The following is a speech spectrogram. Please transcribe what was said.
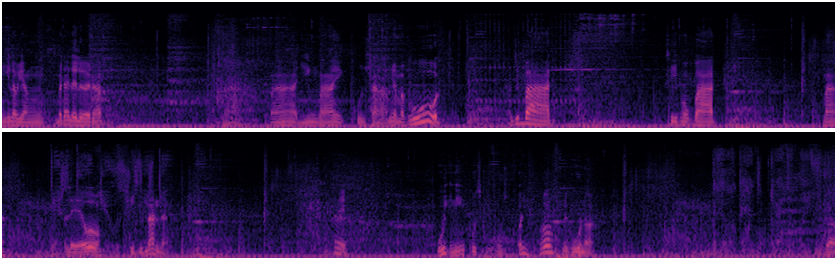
นี้เรายังไม่ได้เลยเลยนะครับมายิงไปคูณสามอย่ามาพูดสามสิบบาทสี่หกบาท มาเร็วฉีดอยู่นั่นน่ะเฮ้ยอุ้ยอันนี้กูสิกูเอ้ยโอ้ไม่กูเนาะก็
